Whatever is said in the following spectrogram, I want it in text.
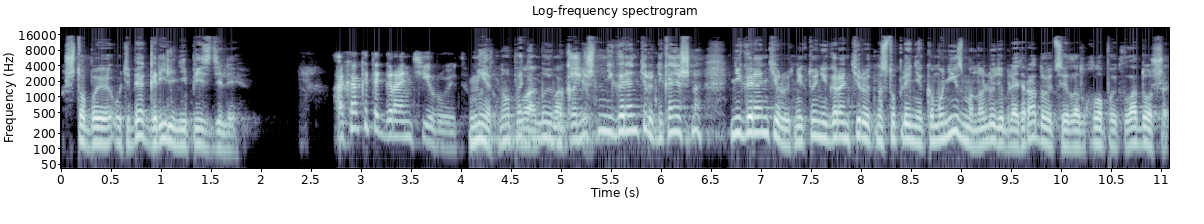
чтобы у тебя гриль не пиздили. А как это гарантирует? Нет, ну, мы, мы, конечно, не гарантирует. Не, конечно, не гарантирует. Никто не гарантирует наступление коммунизма, но люди, блядь, радуются и хлопают в ладоши.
